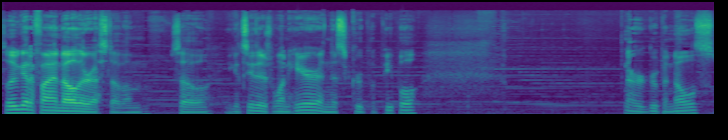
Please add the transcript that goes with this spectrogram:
So we've got to find all the rest of them. So you can see there's one here in this group of people, or a group of gnolls.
